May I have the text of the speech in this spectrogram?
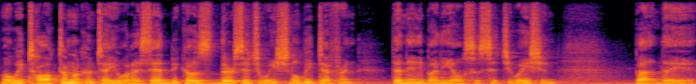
Well, we talked. I'm not going to tell you what I said because their situation will be different than anybody else's situation. But they,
